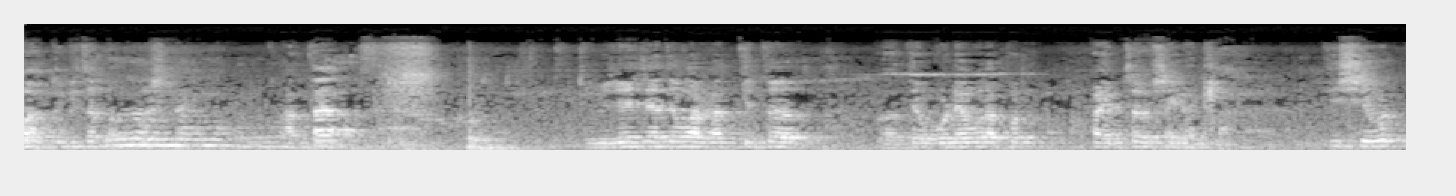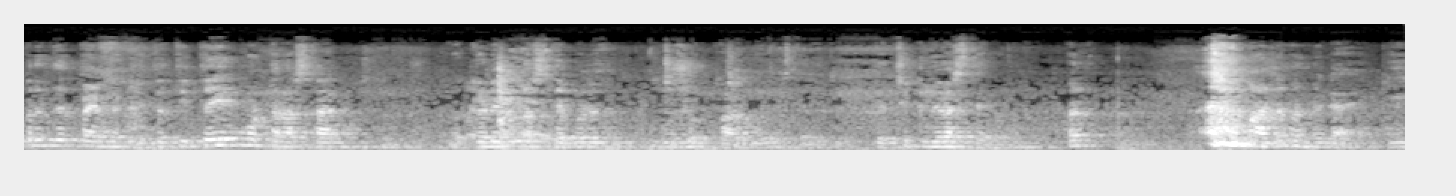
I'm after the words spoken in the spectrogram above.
वाहतुकीचा प्रश्न. आता विजयच्या त्या वार्डात तिथं त्या ओढ्यावर आपण पाईपचा विषय घातला. ती शेवटपर्यंत जर पाईप घातली तर तिथं एक मोठा रस्ता कडे रस्त्यापर्यंत होऊ शकतो ते चिखली रस्त्याकडे पण. माझं म्हणणं काय की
